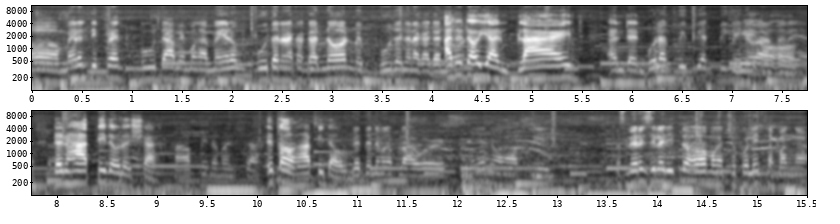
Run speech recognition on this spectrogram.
Oh, meron different Buddha, may mga merong Buddha na nakaganon, may Buddha na nakaganon. Ano daw yan? Blind, and then... Bulag pipi at bingi daw ata na yan. Then happy daw na siya. Happy naman siya. Ito, happy daw. Ganda ng mga flowers. Ayan oh, happy. Tapos meron sila dito oh, mga chocolate na banga.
